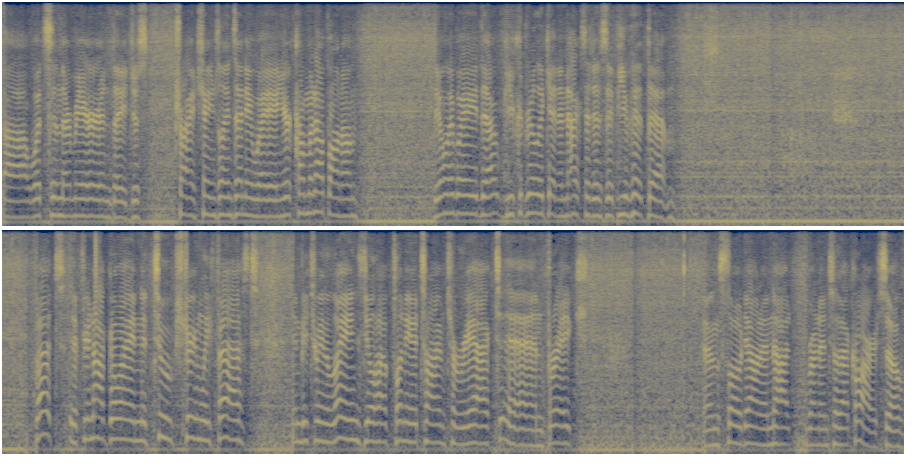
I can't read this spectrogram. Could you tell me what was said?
uh, what's in their mirror and they just try and change lanes anyway and you're coming up on them the only way that you could really get an accident is if you hit them. But if you're not going too extremely fast in between the lanes, you'll have plenty of time to react and brake and slow down and not run into that car. So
